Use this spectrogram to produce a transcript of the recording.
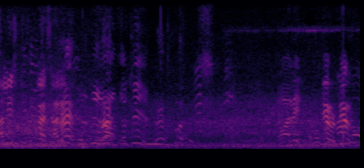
Алишка, цепляйся, Алишка! Первый, первый!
